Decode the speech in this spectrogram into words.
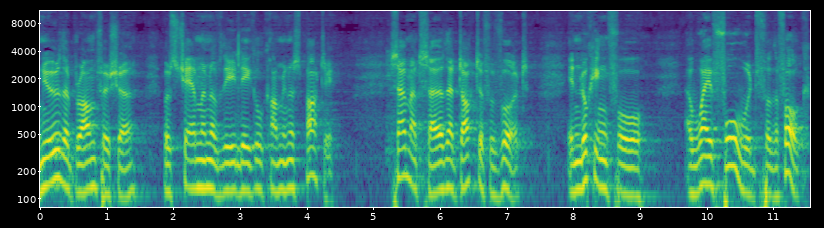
knew that Bram Fischer was chairman of the illegal Communist Party. So much so that Dr. Verwoerd, in looking for a way forward for the folk,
